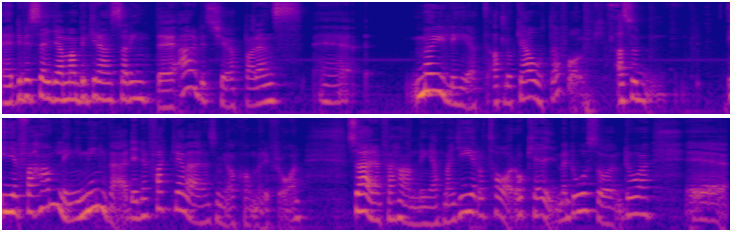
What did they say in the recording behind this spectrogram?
Eh, det vill säga man begränsar inte arbetsköparens eh, möjlighet att lockouta folk. Alltså i en förhandling i min värld, i den fackliga världen som jag kommer ifrån, så är en förhandling att man ger och tar. Okej, okay, men då så. Då, eh,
